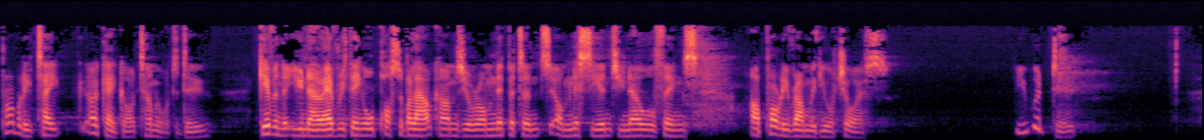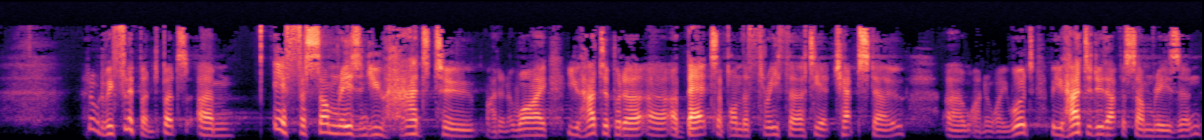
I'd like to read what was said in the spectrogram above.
probably take, okay, God, tell me what to do. Given that you know everything, all possible outcomes, you're omnipotent, omniscient, you know all things, I'll probably run with your choice. You would do. I don't want to be flippant, but um, if for some reason you had to, I don't know why, you had to put a, a bet upon the 330 at Chepstow, uh, I don't know why you would, but you had to do that for some reason.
